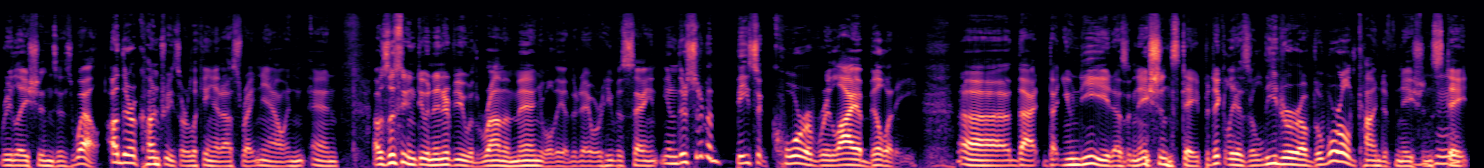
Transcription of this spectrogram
relations as well. Other countries are looking at us right now. And, and I was listening to an interview with Rahm Emanuel the other day where he was saying, you know, there's sort of a basic core of reliability uh, that, that you need as a nation state, particularly as a leader of the world kind of nation mm-hmm. state.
